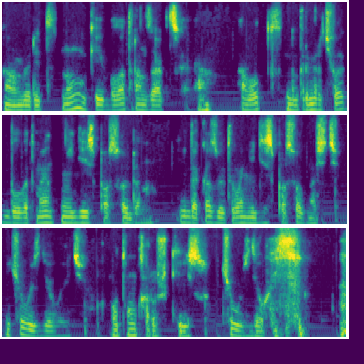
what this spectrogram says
Он говорит, ну, окей, была транзакция, да? А вот, например, человек был в этот момент недееспособен и доказывает его недееспособность. И что вы сделаете? Вот он хороший кейс. Что вы сделаете?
